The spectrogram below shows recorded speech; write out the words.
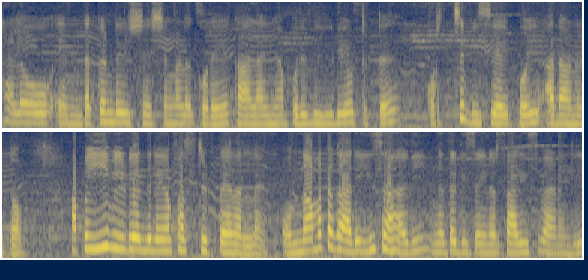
ഹലോ എന്തൊക്കെയുണ്ട് വിശേഷങ്ങൾ കുറേ കാലമായി ഞാൻ ഇപ്പോൾ ഒരു വീഡിയോ ഇട്ടിട്ട് കുറച്ച് ബിസി ആയിപ്പോയി അതാണ് കേട്ടോ അപ്പോൾ ഈ വീഡിയോ എന്തിനാ ഞാൻ ഫസ്റ്റ് ഇട്ടേന്നല്ലേ? ഒന്നാമത്തെ കാര്യം ഈ സാരി ഇങ്ങനത്തെ ഡിസൈനർ സാരീസ് വേണമെങ്കിൽ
